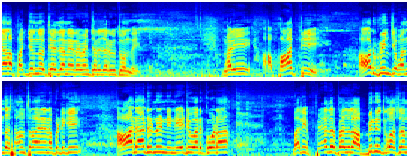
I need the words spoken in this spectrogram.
నెల పద్దెనిమిదో తేదీన నిర్వహించడం జరుగుతుంది. మరి ఆ పార్టీ ఆర్పించి వంద సంవత్సరాలు అయినప్పటికీ ఆనాటి నుండి నేటి వరకు కూడా మరి పేద ప్రజల అభ్యున్నతి కోసం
